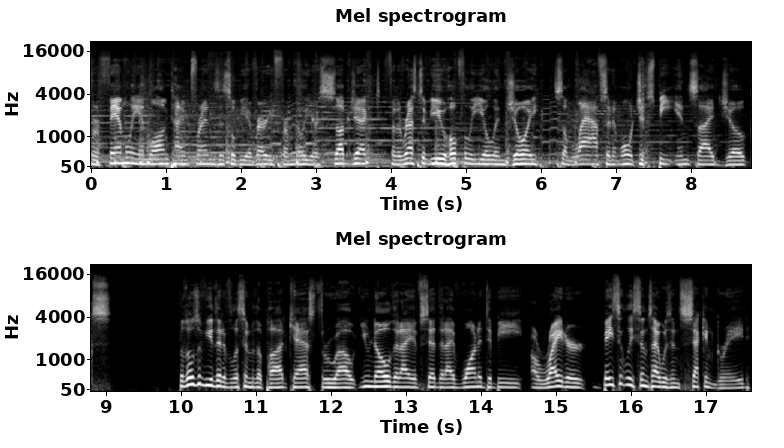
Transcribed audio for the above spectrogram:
For family and longtime friends, this will be a very familiar subject. For the rest of you, hopefully you'll enjoy some laughs and it won't just be inside jokes. For those of you that have listened to the podcast throughout, you know that I have said that I've wanted to be a writer basically since I was in second grade.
